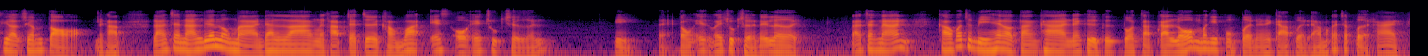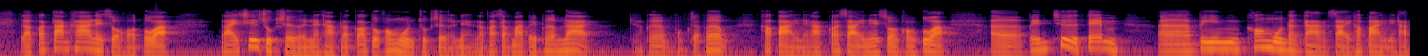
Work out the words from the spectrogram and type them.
ที่เราเชื่อมต่อนะครับ หลังจากนั้นเลื่อนลงมาด้านล่างนะครับ จะเจอคำว่า SOS ฉุกเฉิน นี่แตะตรง SOS ฉุกเฉินได้เลย หลังจากนั้นเขาก็จะมีให้เราตั้งค่านะคือคือตัวจับการล้ม เมื่อกี้ผมเปิดนาฬิกาเปิดแล้วมันก็จะเปิดให้ แล้วก็ตั้งค่าในส่วนของตัวรายชื่อฉุกเฉินนะครับ แล้วก็ตัวข้อมูลฉุกเฉินเนี่ยเราก็สามารถไปเพิ่มได้เพิ่มผมจะเพิ่มเข้าไปนะครับ ก็ใส่ในส่วนของตัว เป็นชื่อเต็มปีนข้อมูลต่างๆ ใส่เข้าไปนะครับ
